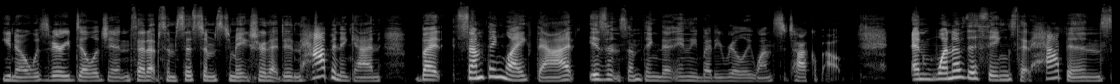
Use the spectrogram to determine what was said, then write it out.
you know, was very diligent and set up some systems to make sure that didn't happen again. But something like that isn't something that anybody really wants to talk about. And one of the things that happens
